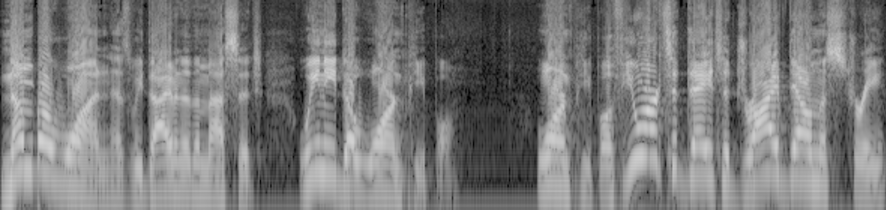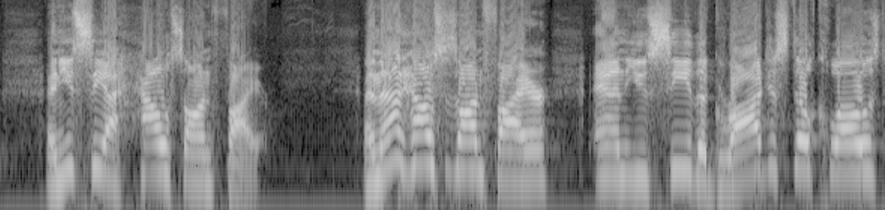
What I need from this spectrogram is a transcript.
Number one, as we dive into the message, we need to warn people. Warn people. If you were today to drive down the street and you see a house on fire, and that house is on fire, and you see the garage is still closed,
